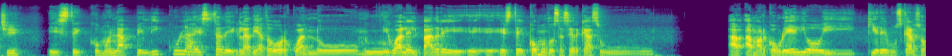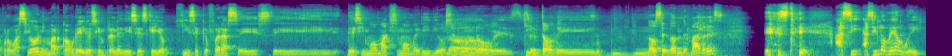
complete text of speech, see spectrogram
Sí. Este, como en la película esta de Gladiador, cuando igual el padre, eh, eh, este cómodo se acerca a su. A, Marco Aurelio y quiere buscar su aprobación y Marco Aurelio siempre le dice es que yo quise que fueras este décimo máximo meridio segundo quinto de no sé dónde madres este, así, así lo veo, güey.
